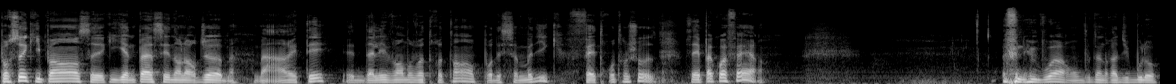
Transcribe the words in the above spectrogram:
Pour ceux qui pensent qu'ils gagnent pas assez dans leur job, bah arrêtez d'aller vendre votre temps pour des sommes modiques. Faites autre chose. Vous savez pas quoi faire. venez me voir, on vous donnera du boulot.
